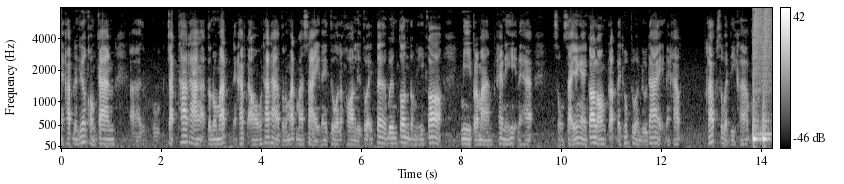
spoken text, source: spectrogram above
นะครับในเรื่องของการจัดท่าทางอัตโนมัตินะครับเอาท่าทางอัตโนมัติมาใส่ในตัวละครหรือตัวเอ c เตอร์เบื้องต้นตรงนี้ก็มีประมาณแค่นี้นะฮะสงสัยยังไงก็ลองกลับไปทบทวนดูได้นะครับ ครับ สวัสดีครับ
